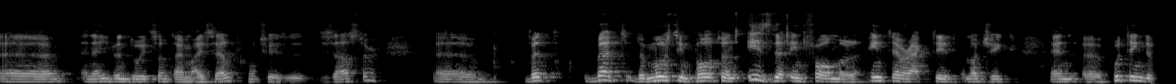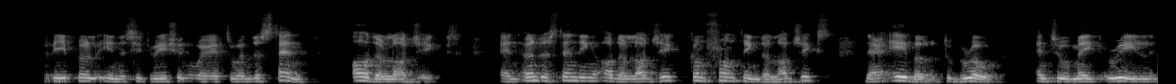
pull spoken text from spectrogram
Uh, and I even do it sometimes myself, which is a disaster. Uh, but, but the most important is the informal, interactive logic and uh, putting the people in a situation where you have to understand other logics and understanding other logic, confronting the logics, they're able to grow and to make real,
